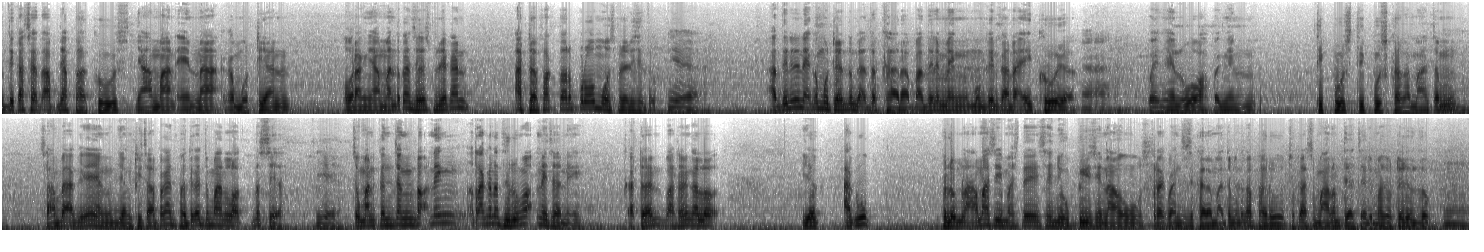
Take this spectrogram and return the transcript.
ketika setupnya bagus, nyaman, enak, kemudian orang nyaman itu kan sebenarnya kan ada faktor promo sebenarnya di situ. Iya. Yeah. Artinya nek kemudian itu nggak tergarap, artinya mungkin karena ego ya, yeah. pengen wah, pengen dibus, dibus segala macam, hmm. sampai akhirnya yang yang dicapai kan berarti kan cuma loudness ya. Iya. Yeah. Cuman kenceng tok neng rakyat di rumah nih jane. Kadang padahal kalau ya aku belum lama sih mas saya nyubi sinau frekuensi segala macam itu kan baru juga semalam diajari mas Udin untuk hmm.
